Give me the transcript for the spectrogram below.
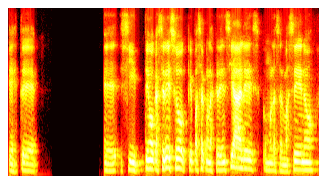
Este, eh, si tengo que hacer eso, ¿qué pasa con las credenciales? ¿Cómo las almaceno?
